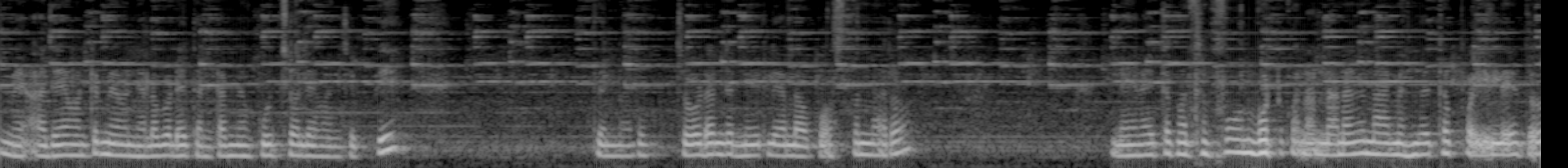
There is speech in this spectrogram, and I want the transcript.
మే అదేమంటే మేము నిలబడే తింటాం మేము కూర్చోలేమని చెప్పి తిన్నారు. చూడండి నీళ్ళు ఎలా పోస్తున్నారు. నేనైతే మాత్రం ఫోన్ పట్టుకొని ఉన్నానని నా మీద అయితే పోయలేదు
